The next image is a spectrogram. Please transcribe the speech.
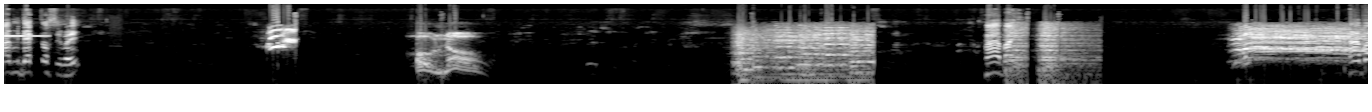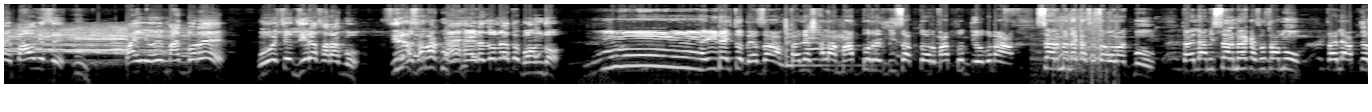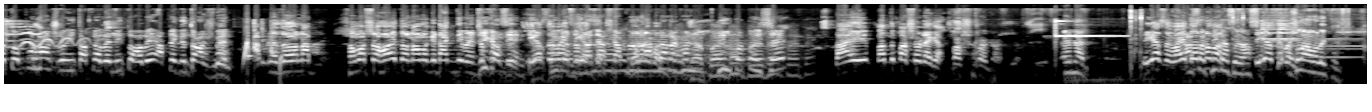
ভাই আমি দেখতেছি ভাই। হ্যাঁ ভাই। হ্যাঁ ভাই পাওয়া গেছে। ভাই ওই মাছ ধরে ও হচ্ছে জিরা সারাগো জিরা সারাগো হ্যাঁ হ্যাঁ এটা জন্য এত গন্ধ। এইটাই তো ভেজাল। তাইলে শালা মাতবরের বিচার তোর মাতবর দিব না। চেয়ারম্যানের কাছে যাওয়া লাগবো। তাইলে আমি চেয়ারম্যানের কাছে যাব। তাইলে আপনার তো প্রমাণ সহিত আপনাদের নিতে হবে আপনি কিন্তু আসবেন। আপনার যখন সমস্যা হয় তখন আমাকে ডাক দিবেন ঠিক আছে। ঠিক আছে আপনার আপনার এখন বিল কত হয়েছে? ভাই পাঁচশো টাকা। পাঁচশো টাকা। ঠিক আছে ভাই আচ্ছা ধন্যবাদ। ঠিক আছে ভাই। আসসালামু আলাইকুম।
